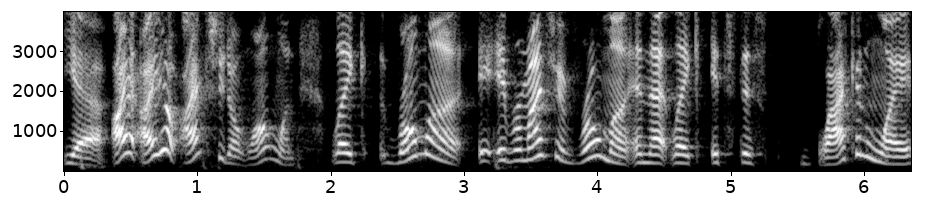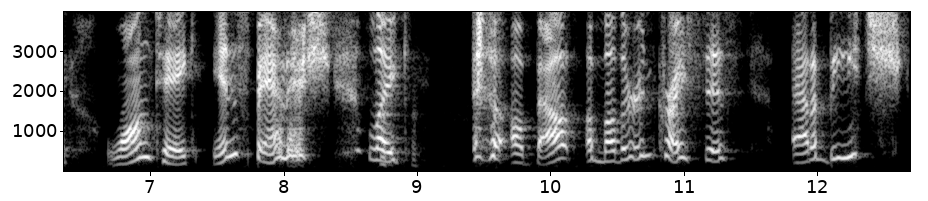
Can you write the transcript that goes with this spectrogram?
Yeah, I I don't I actually don't want one. Like Roma, it, it reminds me of Roma in that like it's this black and white long take in Spanish, like about a mother in crisis at a beach,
